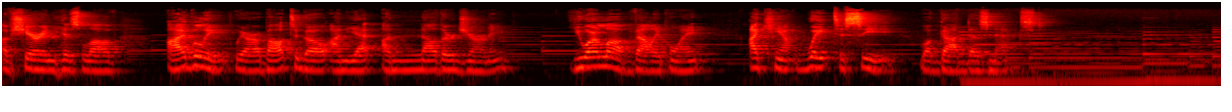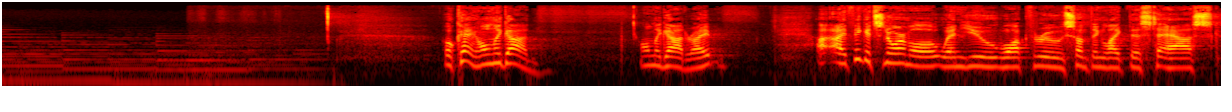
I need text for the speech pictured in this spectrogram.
of sharing his love. I believe we are about to go on yet another journey. You are loved, Valley Point. I can't wait to see what God does next. Okay, only God. Only God, right? I think it's normal when you walk through something like this to ask,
